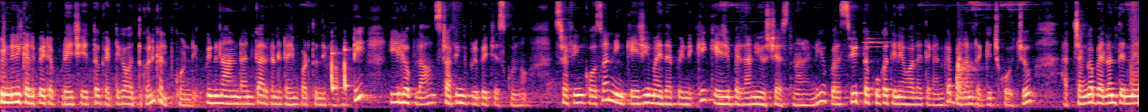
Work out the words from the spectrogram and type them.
పిండిని కలిపేటప్పుడే చేతితో గట్టిగా వత్తుకొని కలుపుకోండి. పిండి నానడానికి అరగంట టైం పడుతుంది కాబట్టి ఈ లోపల స్టఫింగ్ ప్రిపేర్ చేసుకుందాం. స్టఫింగ్ కోసం నేను కేజీ మైదా పిండికి కేజీ బెల్లాన్ని యూజ్ చేస్తున్నానండి. ఒకవేళ స్వీట్ తక్కువగా తినే వాళ్ళైతే కనుక బెల్లం తగ్గించుకోవచ్చు. అచ్చంగా బెల్లం తినే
